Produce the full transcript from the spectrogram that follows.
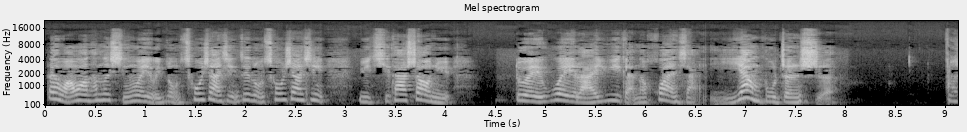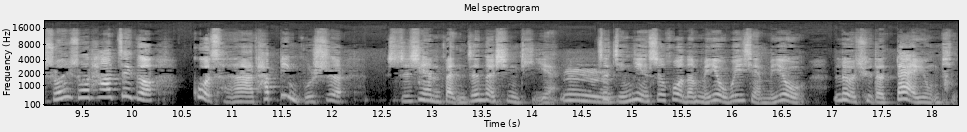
但往往她们的行为有一种抽象性，这种抽象性与其他少女对未来预感的幻想一样不真实。所以说，他这个过程啊，它并不是。实现本真的性体验，嗯，这仅仅是获得没有危险、没有乐趣的代用品。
